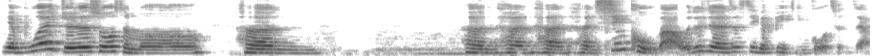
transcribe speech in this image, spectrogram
也不会觉得说什么。很很很很很辛苦吧，我就觉得这是一个必经过程，这样。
